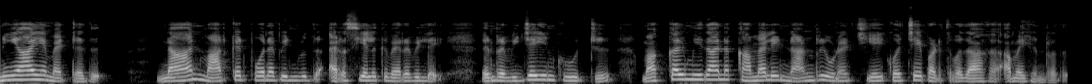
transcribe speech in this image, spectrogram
நியாயமற்றது. நான் மார்க்கெட் போன பின்பு அரசியலுக்கு வரவில்லை என்ற விஜயின் கூற்று மக்கள் மீதான கமலின் நன்றி உணர்ச்சியை கொச்சைப்படுத்துவதாக அமைகின்றது.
